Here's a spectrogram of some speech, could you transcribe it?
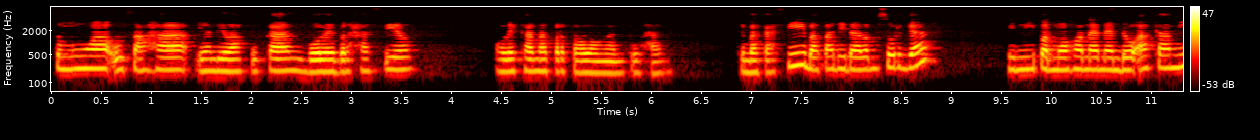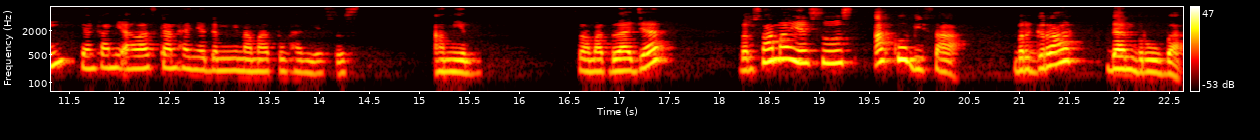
semua usaha yang dilakukan boleh berhasil oleh karena pertolongan Tuhan. Terima kasih Bapa di dalam surga. Ini permohonan dan doa kami yang kami alaskan hanya demi nama Tuhan Yesus. Amin. Selamat belajar. Bersama Yesus, aku bisa bergerak dan berubah.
